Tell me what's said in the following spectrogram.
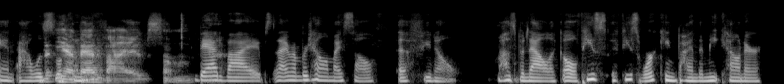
And I was yeah, bad vibes. Something. bad yeah. vibes. And I remember telling myself, if you know, my husband now, like, oh, if he's if he's working behind the meat counter,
